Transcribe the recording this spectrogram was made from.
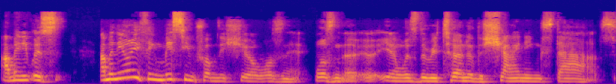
I mean, it was. I mean, the only thing missing from this show wasn't it? Wasn't it? Uh, you know, was the return of the shining stars.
